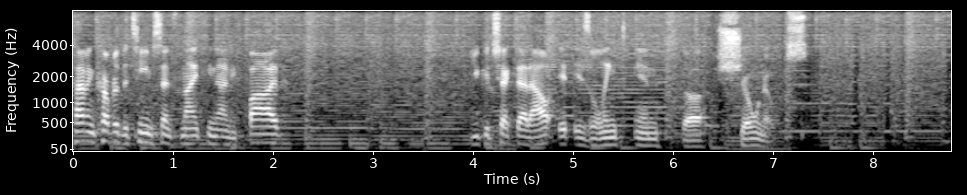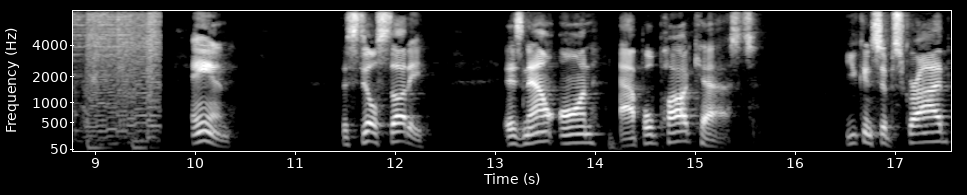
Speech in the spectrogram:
Having covered the team since 1995, you can check that out. It is linked in the show notes. And the Steel Study is now on Apple Podcasts. You can subscribe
